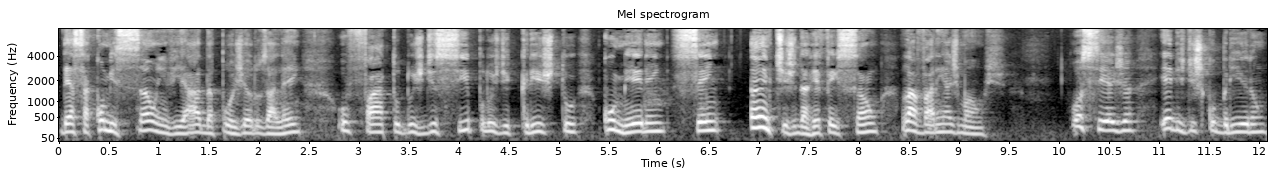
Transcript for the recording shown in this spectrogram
dessa comissão enviada por Jerusalém o fato dos discípulos de Cristo comerem sem, antes da refeição, lavarem as mãos. Ou seja, eles descobriram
